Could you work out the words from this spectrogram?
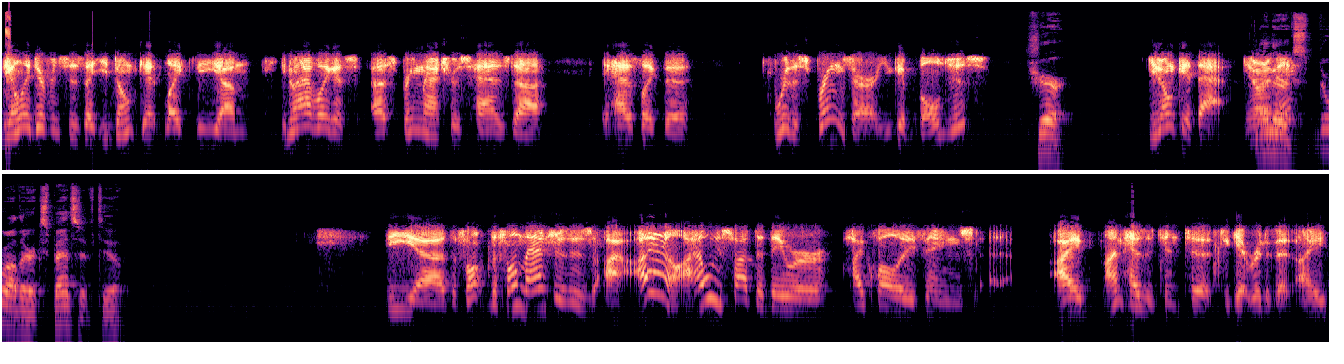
The only difference is that you don't get like the um, you don't have like a, a spring mattress has uh, it has like the where the springs are. You get bulges. Sure. You don't get that. You know and what I they're mean? ex- well, they're expensive too. the uh, the foam the foam mattresses. I I don't know. I always thought that they were high quality things. Uh, I I'm hesitant to to get rid of it. I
